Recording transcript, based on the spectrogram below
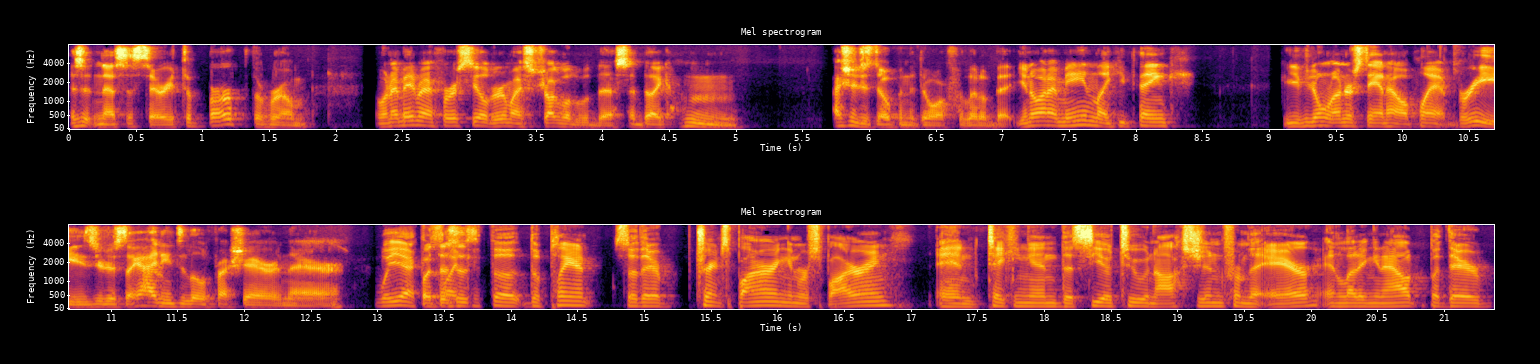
is it necessary to burp the room? When I made my first sealed room, I struggled with this. I'd be like, hmm, I should just open the door for a little bit. You know what I mean? Like you think if you don't understand how a plant breathes, you're just like, I need a little fresh air in there. Well, yeah, But because this like is- the the plant, so they're transpiring and respiring and taking in the CO two and oxygen from the air and letting it out, but they're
